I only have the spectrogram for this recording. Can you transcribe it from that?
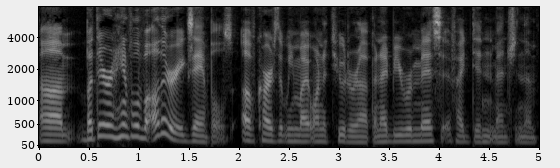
Um, but there are a handful of other examples of cards that we might want to tutor up, and I'd be remiss if I didn't mention them.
